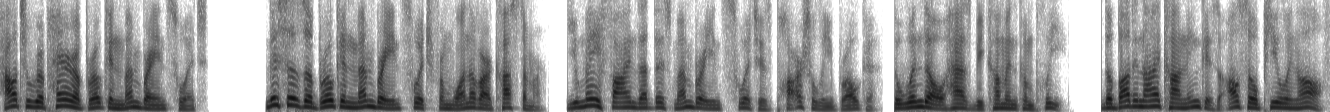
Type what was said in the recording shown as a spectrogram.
How to repair a broken membrane switch. This is a broken membrane switch from one of our customer. You may find that this membrane switch is partially broken. The window has become incomplete. The button icon ink is also peeling off.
